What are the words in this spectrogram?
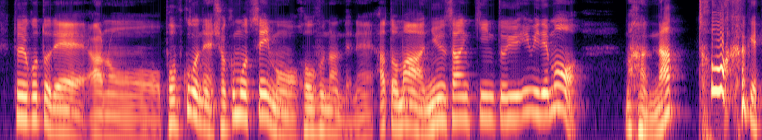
ということで、あの、ポップコーンね、食物繊維も豊富なんでね。あとまあ、乳酸菌という意味でも、まあ、納豆かけ、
